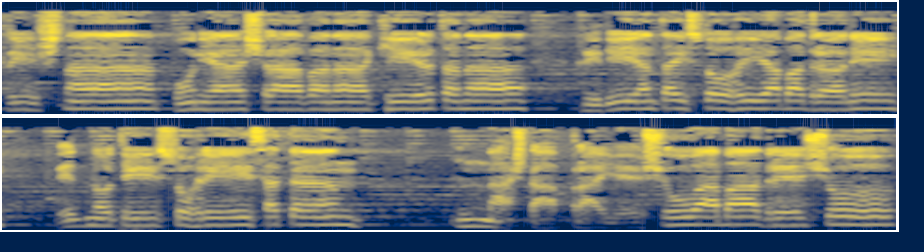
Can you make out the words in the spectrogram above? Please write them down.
Krishna Punya Shravana Kirtana Hridiyanta Istohi Abhadrani Vidnoti Suhri Satam Nashta Prayeshu Abhadreshu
